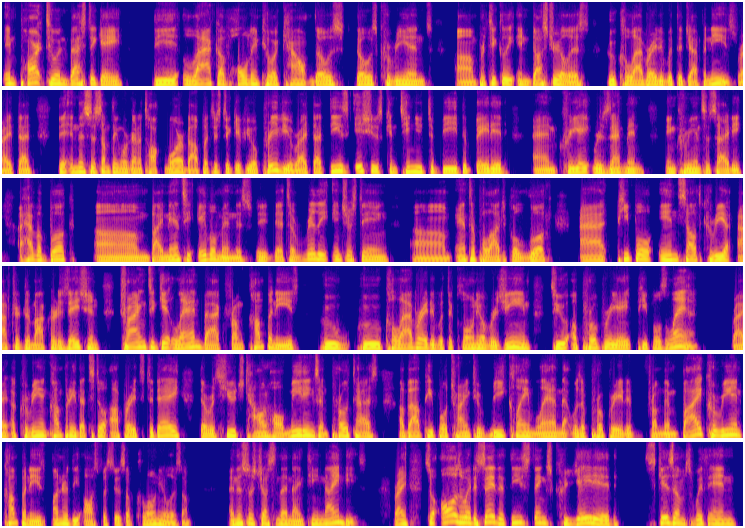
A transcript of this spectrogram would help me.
in part to investigate the lack of holding to account those those Koreans, um, particularly industrialists who collaborated with the Japanese, right? That and this is something we're going to talk more about, but just to give you a preview, right? That these issues continue to be debated and create resentment in Korean society. I have a book um, by Nancy Abelmann. This that's a really interesting um, anthropological look at people in South Korea after democratization trying to get land back from companies who who collaborated with the colonial regime to appropriate people's land right? A Korean company that still operates today. There was huge town hall meetings and protests about people trying to reclaim land that was appropriated from them by Korean companies under the auspices of colonialism. And this was just in the 1990s, right? So all is a way to say that these things created schisms within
